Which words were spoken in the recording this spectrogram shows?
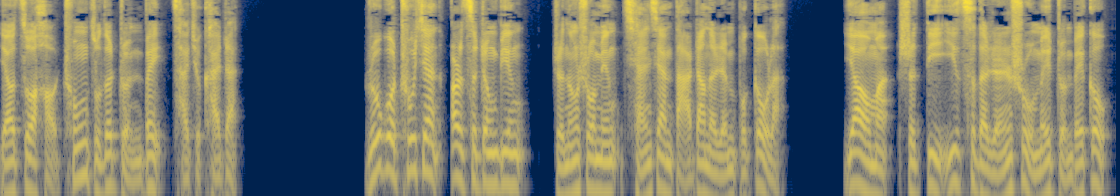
要做好充足的准备才去开战。如果出现二次征兵，只能说明前线打仗的人不够了，要么是第一次的人数没准备够，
